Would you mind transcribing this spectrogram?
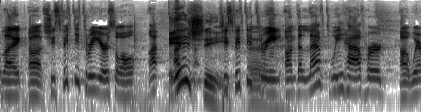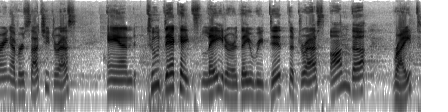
like uh, she's 53 years old. Uh, Is uh, she? She's 53. On the left, we have her uh, wearing a Versace dress, and two decades later, they redid the dress on the right,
